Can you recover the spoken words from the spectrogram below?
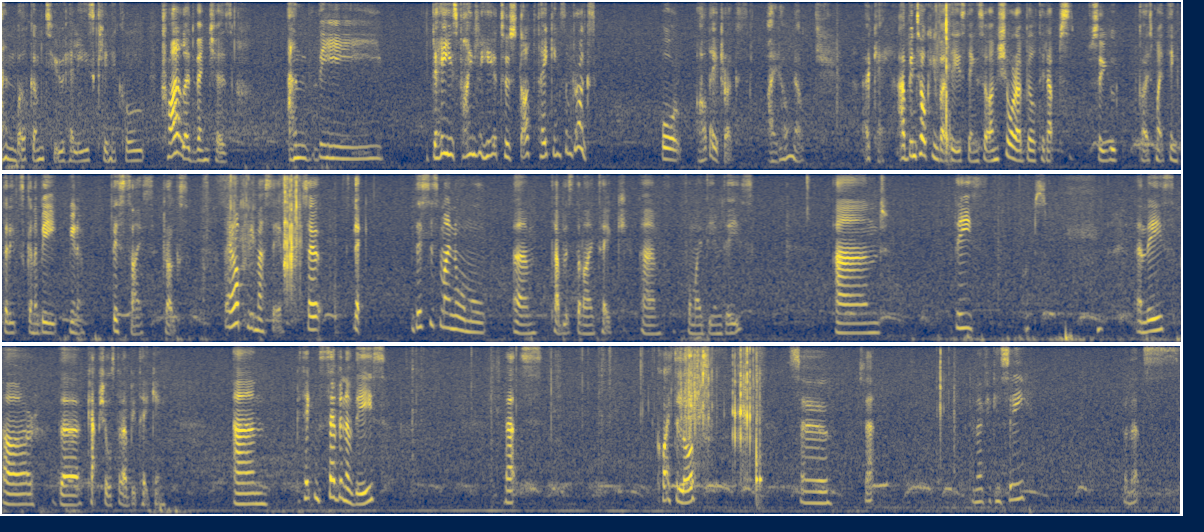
and welcome to Hellie's clinical trial adventures. And the day is finally here to start taking some drugs. Or are they drugs? I don't know. Okay, I've been talking about these things, so I'm sure I built it up so you guys might think that it's going to be, you know, this size drugs. They are pretty massive. So, look, this is my normal um, tablets that I take um, for my DMDs. And these, oops, and these are the capsules that I'll be taking. Um, be taking seven of these. That's quite a lot. So, is that, I don't know if you can see, but that's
